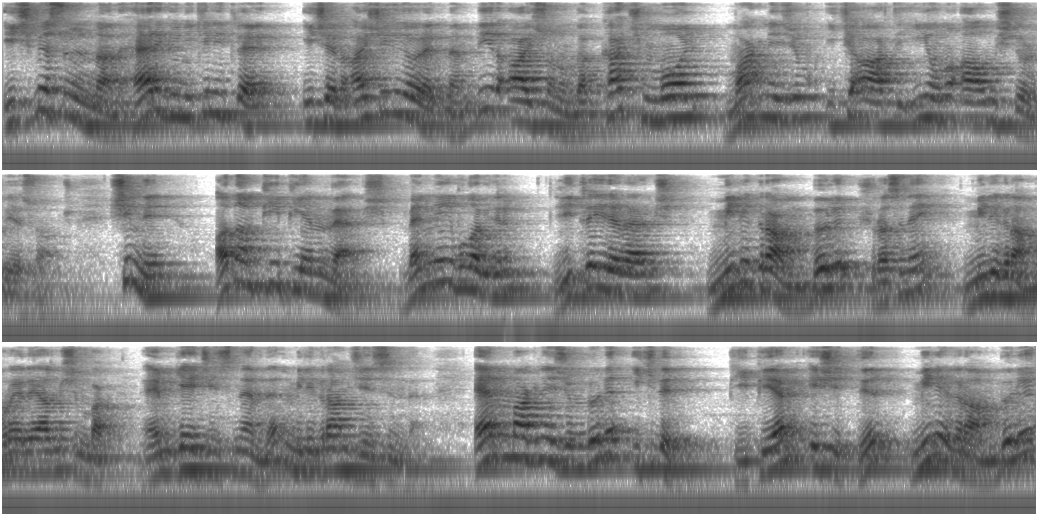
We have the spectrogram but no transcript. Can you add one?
içme suyundan her gün 2 litre içen Ayşegül öğretmen bir ay sonunda kaç mol magnezyum 2 artı iyonu almıştır diye sormuş. Şimdi adam ppm vermiş. Ben neyi bulabilirim? Litreyi de vermiş. Miligram bölü şurası ne? Miligram. Buraya da yazmışım bak. mg cinsinden de miligram cinsinden. M magnezyum bölü 2 dedim ppm eşittir miligram bölü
